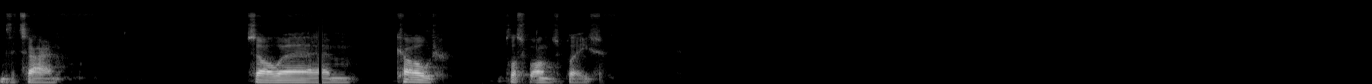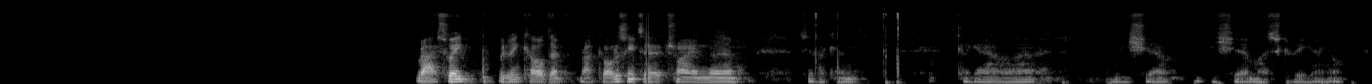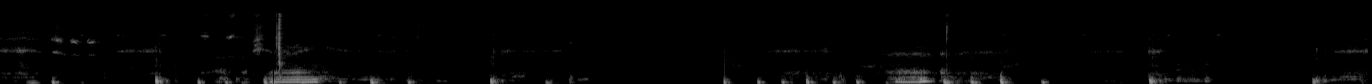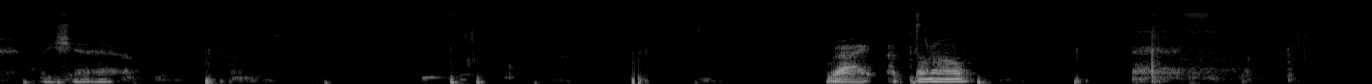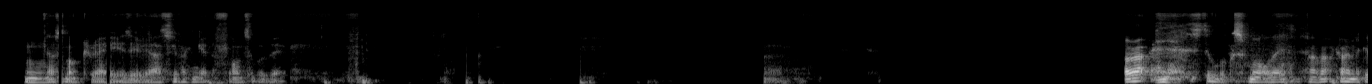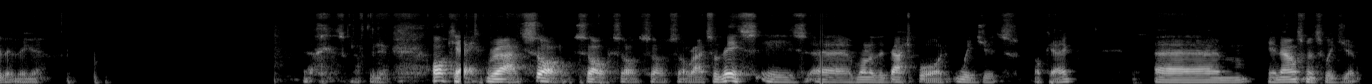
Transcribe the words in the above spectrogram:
with the time. So um, code plus ones, please. Right, sweet. We're doing code then. Right, cool. I just need to try and um, see if I can can I get out of that. Reshare, reshare my screen. Hang on. So stop sharing. Uh, reshare. Right, I don't know. Mm, that's not great, is it? Let's see if I can get the font up a bit. All right, still looks small there. I'm trying to make it a bit bigger. It's gonna have to do. Okay, right. So, so, so, so, so, right. So this is uh, one of the dashboard widgets. Okay, um, the announcements widget.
